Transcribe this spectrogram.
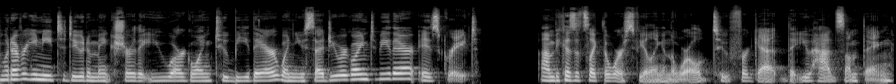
whatever you need to do to make sure that you are going to be there when you said you were going to be there is great. Um, because it's like the worst feeling in the world to forget that you had something.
